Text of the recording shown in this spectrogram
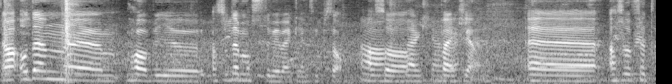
Ja, och den eh, har vi ju, alltså den måste vi verkligen tipsa om. Ja, alltså, verkligen, verkligen. Eh, alltså för att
